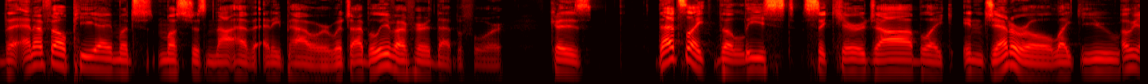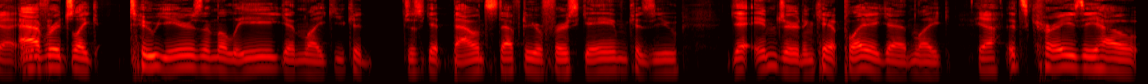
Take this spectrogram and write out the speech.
the NFLPA must must just not have any power, which I believe I've heard that before, because that's like the least secure job, like in general. Like you Oh yeah, average like two years in the league, and like you could just get bounced after your first game because you get injured and can't play again. Like Yeah, it's crazy how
